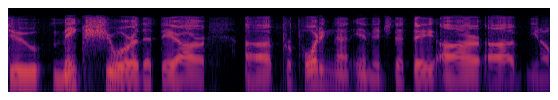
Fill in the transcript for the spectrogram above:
to make sure that they are uh, purporting that image that they are, uh, you know,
